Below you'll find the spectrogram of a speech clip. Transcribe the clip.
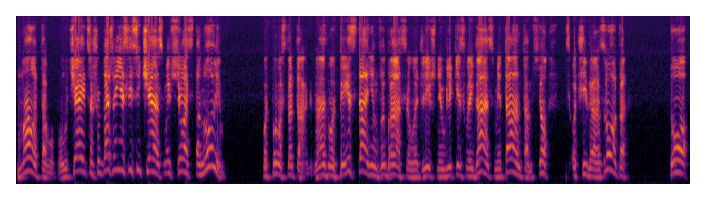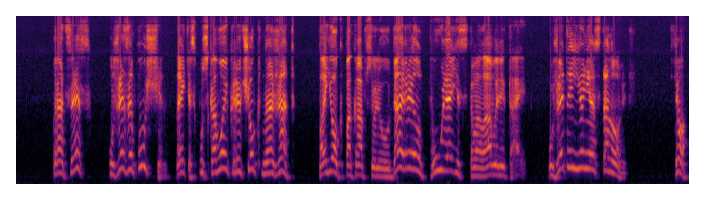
Мало того, получается, что даже если сейчас мы все остановим, вот просто так, да, вот перестанем выбрасывать лишний углекислый газ, метан, там все, оксида азота, то процесс уже запущен. Знаете, спусковой крючок нажат. Паек по капсуле ударил, пуля из ствола вылетает. Уже ты ее не остановишь. Все.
